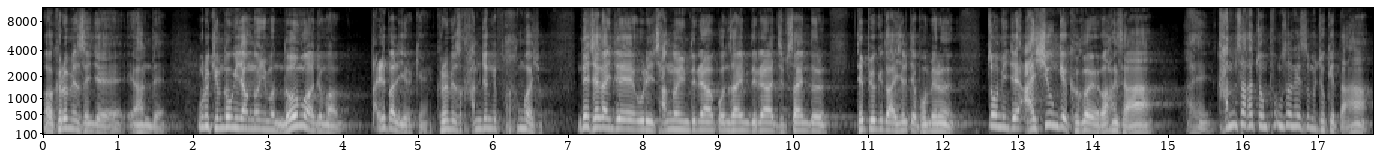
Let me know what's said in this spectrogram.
어, 그러면서 이제 하는데 우리 김동기 장로님은 너무 아주 막 빨리빨리 이렇게 그러면서 감정이 풍부하시고. 근데 제가 이제 우리 장로님들이나 권사님들이나 집사님들 대표 기도 하실 때 보면은 좀 이제 아쉬운 게 그거예요. 항상 아이, 감사가 좀 풍성했으면 좋겠다.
